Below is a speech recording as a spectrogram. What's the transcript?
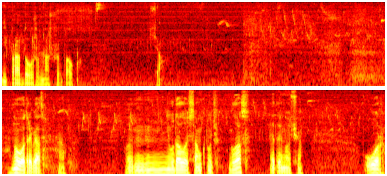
и продолжим нашу рыбалку. Все. Ну вот, ребят, не удалось сомкнуть глаз этой ночью. Ор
